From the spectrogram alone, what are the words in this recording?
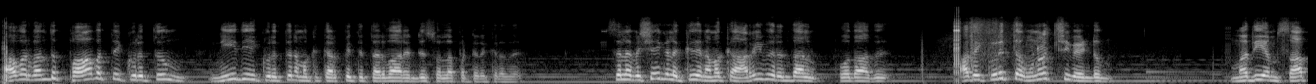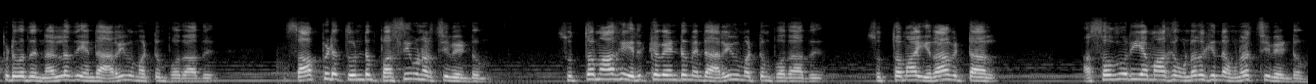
அவர் வந்து பாவத்தை குறித்தும் நீதியை குறித்து நமக்கு கற்பித்து தருவார் என்று சொல்லப்பட்டிருக்கிறது. சில விஷயங்களுக்கு நமக்கு அறிவு இருந்தால் போதாது. அதை குறித்த உணர்ச்சி வேண்டும். மதியம் சாப்பிடுவது நல்லது என்ற அறிவு மட்டும் போதாது. சாப்பிட தூண்டும் பசி உணர்ச்சி வேண்டும். சுத்தமாக இருக்க வேண்டும் என்ற அறிவு மட்டும் போதாது. சுத்தமாய் இராவிட்டால் அசௌகரியமாக உணர்கின்ற உணர்ச்சி வேண்டும்.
